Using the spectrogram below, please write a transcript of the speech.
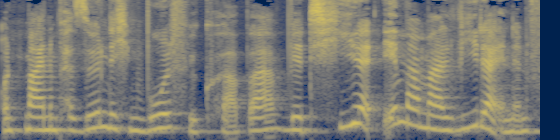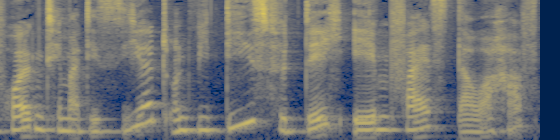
und meinem persönlichen Wohlfühlkörper wird hier immer mal wieder in den Folgen thematisiert und wie dies für dich ebenfalls dauerhaft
